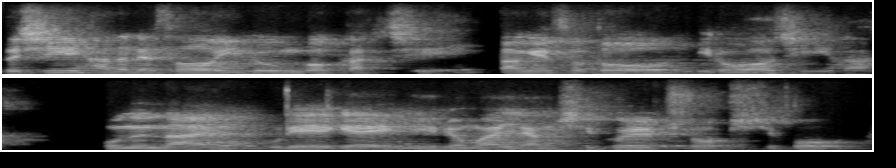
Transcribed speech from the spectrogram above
뜻이 하늘에서 이루은 것 같이 땅에서도 이루어지이다. 오늘날 우리에게 일용할 양식을 주옵시고,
